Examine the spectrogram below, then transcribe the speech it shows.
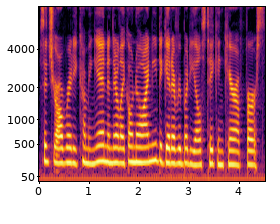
since you're already coming in." And they're like, "Oh no, I need to get everybody else taken care of first.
